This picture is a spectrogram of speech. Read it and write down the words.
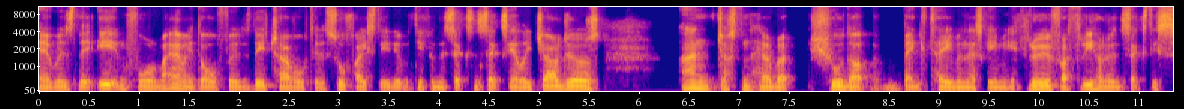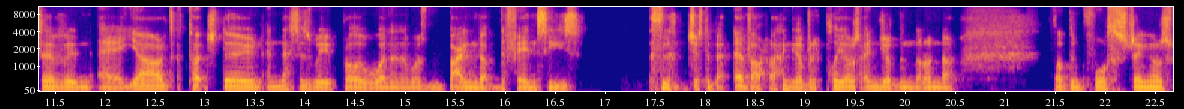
It was the eight and four Miami Dolphins. They travelled to the SoFi Stadium, taking the six and six LA Chargers. And Justin Herbert showed up big time in this game. He threw for 367 uh, yards, a touchdown, and this is where probably one of the most banged up defenses just about ever. I think every player's injured and they're on their third and fourth stringers.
